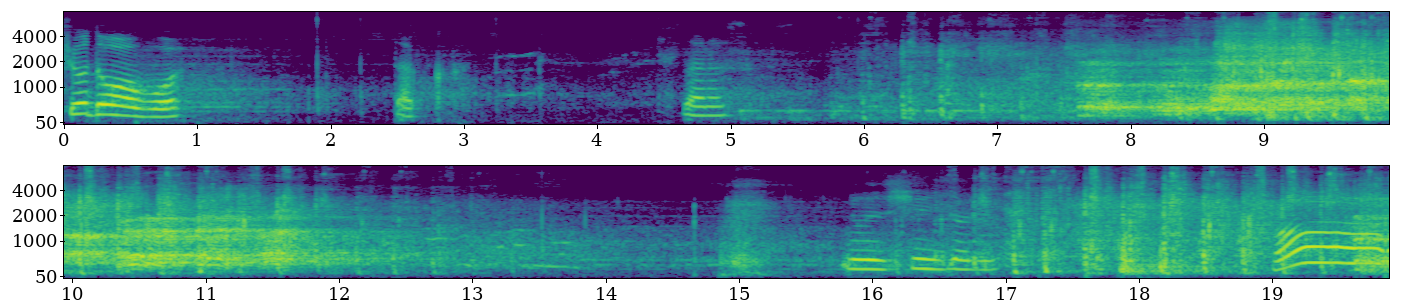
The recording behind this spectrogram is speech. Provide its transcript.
Чудово. Так. Зараз. Ну, ще й даже. О,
